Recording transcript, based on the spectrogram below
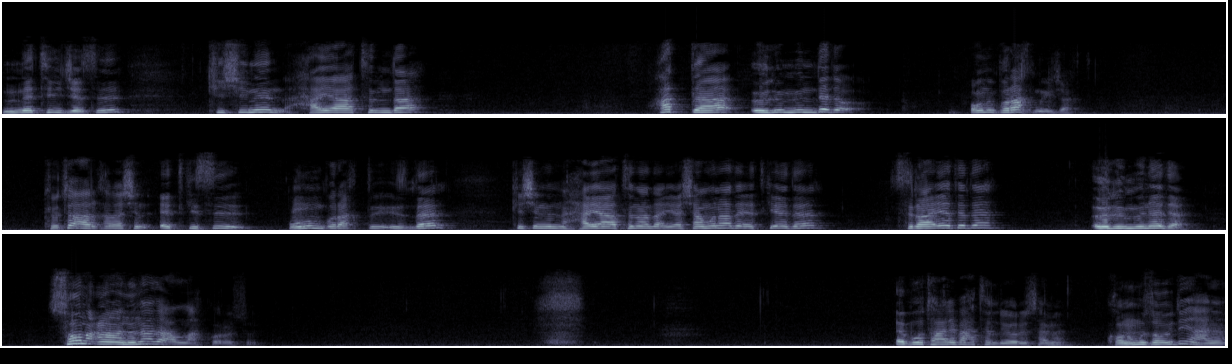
neticesi kişinin hayatında hatta ölümünde de onu bırakmayacaktır. Kötü arkadaşın etkisi, onun bıraktığı izler kişinin hayatına da, yaşamına da etki eder, sirayet eder, ölümüne de, son anına da Allah korusun. Ebu Talib'i hatırlıyoruz hemen. Konumuz oydu yani.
